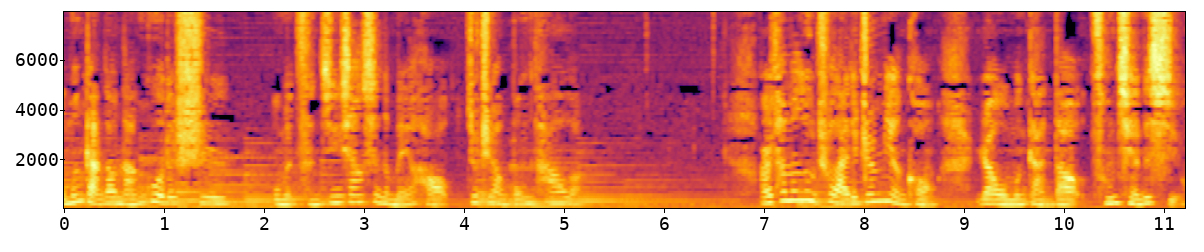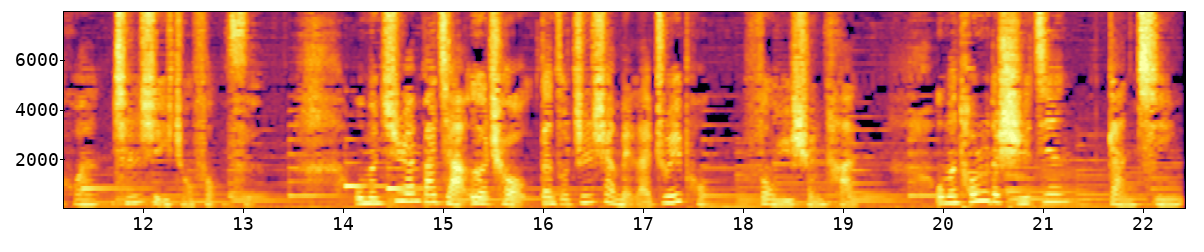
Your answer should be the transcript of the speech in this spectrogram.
我们感到难过的是，我们曾经相信的美好就这样崩塌了。而他们露出来的真面孔，让我们感到从前的喜欢真是一种讽刺。我们居然把假恶丑当作真善美来追捧，奉于神坛。我们投入的时间、感情、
